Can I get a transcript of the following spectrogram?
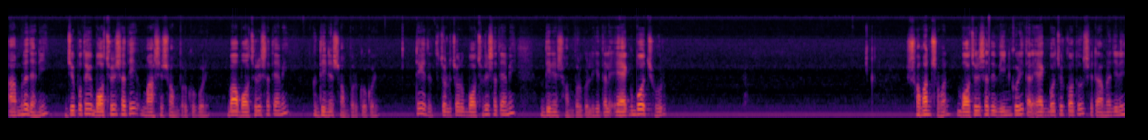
আমরা জানি যে প্রথমে বছরের সাথে মাসের সম্পর্ক করি বা বছরের সাথে আমি দিনের সম্পর্ক করি। ঠিক আছে? চলো চলো, বছরের সাথে আমি দিনের সম্পর্ক লিখি। তাহলে এক বছর সমান সমান বছরের সাথে দিন করি, তাহলে এক বছর কত? সেটা আমরা জানি।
